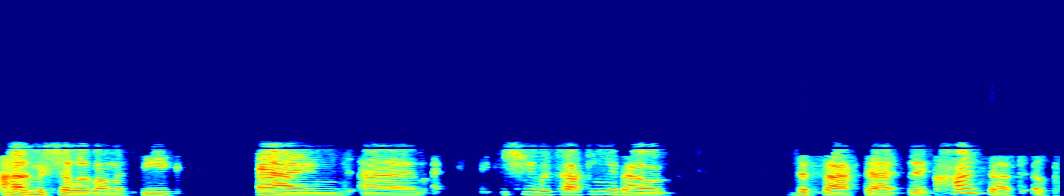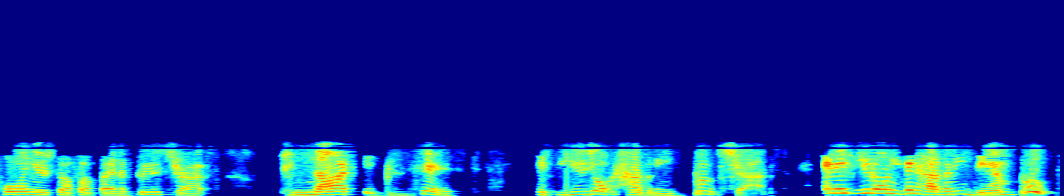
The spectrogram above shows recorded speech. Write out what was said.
uh, Michelle Obama speak. And um, she was talking about the fact that the concept of pulling yourself up by the bootstraps cannot exist if you don't have any bootstraps and if you don't even have any damn boots.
